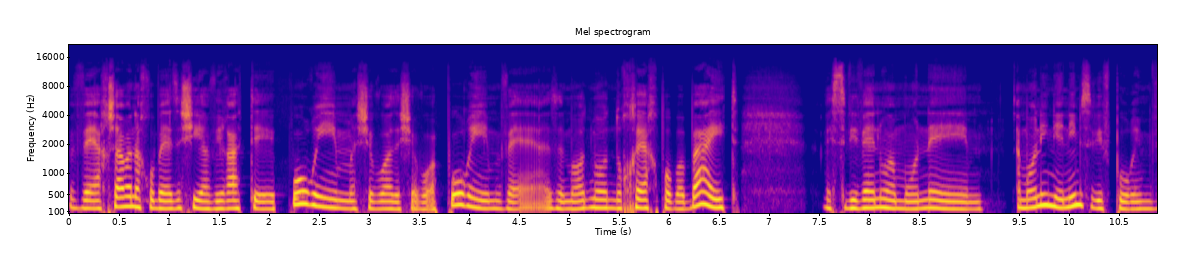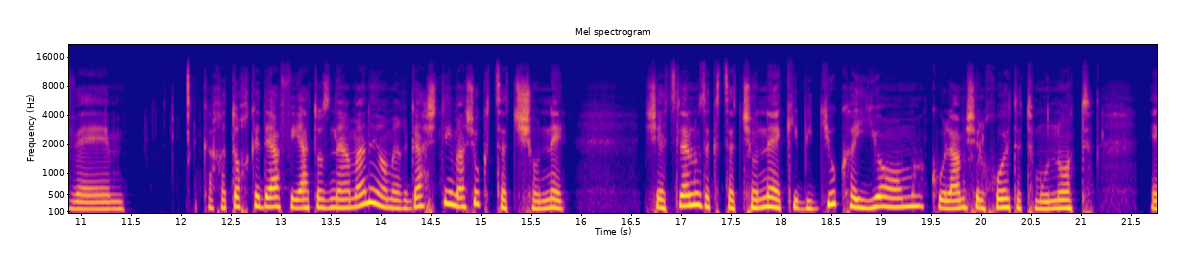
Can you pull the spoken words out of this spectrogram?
ועכשיו אנחנו באיזושהי אווירת אה, פורים, השבוע זה שבוע פורים, וזה מאוד מאוד נוכח פה בבית, וסביבנו המון, אה, המון עניינים סביב פורים, וככה תוך כדי אפיית אוזני המן היום הרגשתי משהו קצת שונה. שאצלנו זה קצת שונה, כי בדיוק היום כולם שלחו את התמונות אה,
